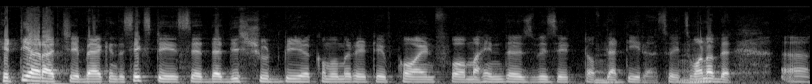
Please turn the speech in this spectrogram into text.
Hettiarachchi back in the 60s said that this should be a commemorative coin for Mahinda's visit of that era. So it's one of the uh,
